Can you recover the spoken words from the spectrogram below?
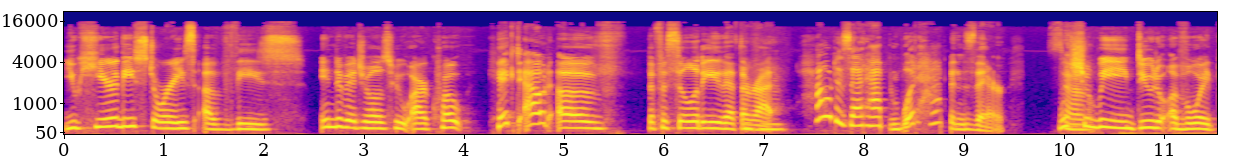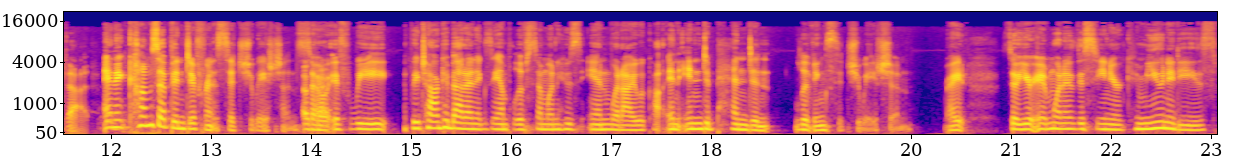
You hear these stories of these individuals who are, quote, kicked out of the facility that they're at. Mm-hmm. How does that happen? What happens there? what should we do to avoid that? and it comes up in different situations. So if we if we talk about an example of someone who's in what I would call an independent living situation, right? So you're in one of the senior communities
